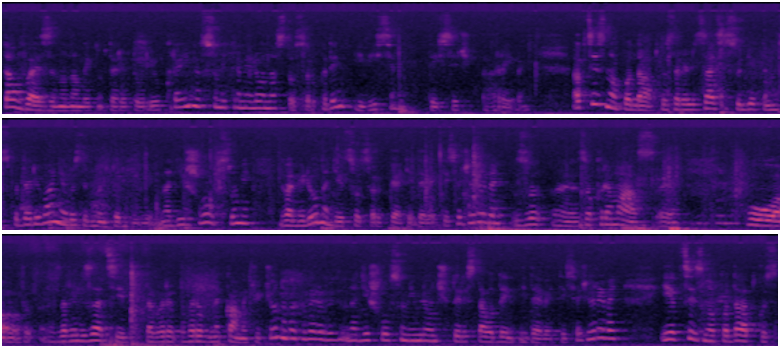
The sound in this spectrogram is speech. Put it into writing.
та ввезено на митну територію України в сумі 3 мільйона 141,8 тисяч гривень. Акцизного податку за реалізацію суб'єктами господарювання роздрібної торгівлі надійшло в сумі 2 мільйона 945,9 тисяч гривень. Е, Зокрема, з, е, по за реалізації та виробниками тютюнових виробів надійшло в сумі 1 мільйон 401,9 тисяч гривень. І акцизного податку з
